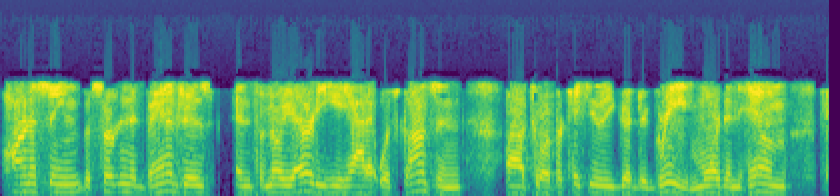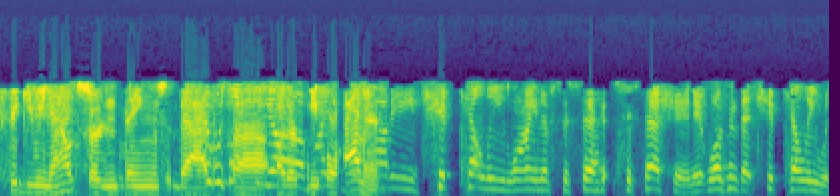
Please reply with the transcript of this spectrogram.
harnessing the certain advantages and familiarity he had at Wisconsin uh, to a particularly good degree, more than him figuring out certain things that uh, the, uh, other people Mike haven't. Chip Kelly line of succession. It wasn't that Chip Kelly was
